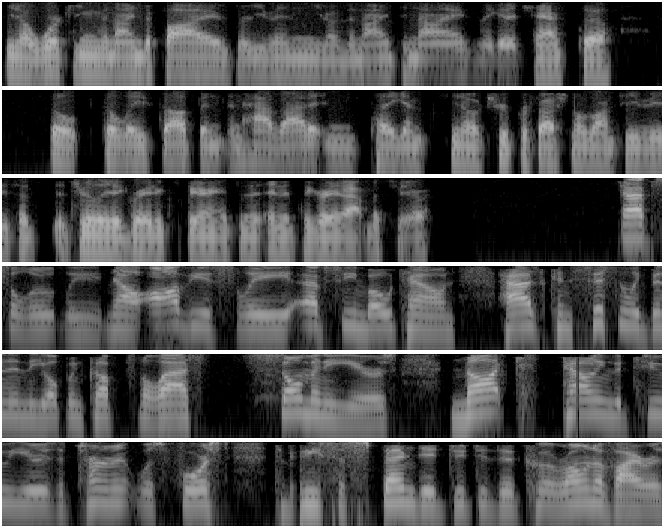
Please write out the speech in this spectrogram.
you know working the nine to fives or even you know the nine to nines, and they get a chance to still still lace up and, and have at it and play against you know true professionals on TV. So it's it's really a great experience and, and it's a great atmosphere. Absolutely. Now, obviously, FC Motown has consistently been in the Open Cup for the last so many years, not counting the two years the tournament was forced to be suspended due to the coronavirus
